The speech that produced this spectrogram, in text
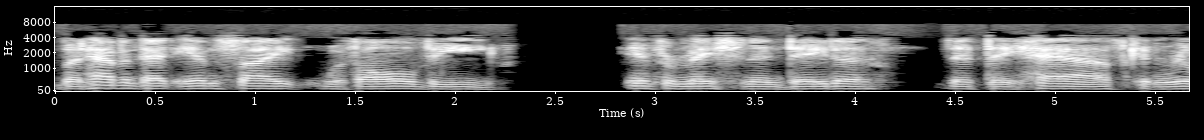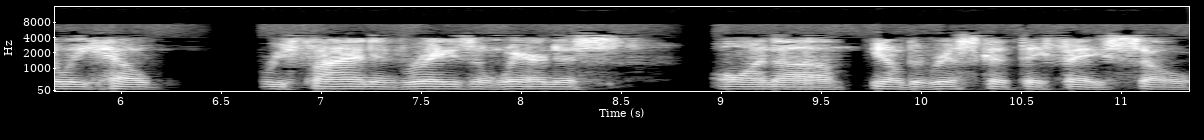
but having that insight with all the information and data that they have can really help refine and raise awareness on, uh, you know, the risk that they face. So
